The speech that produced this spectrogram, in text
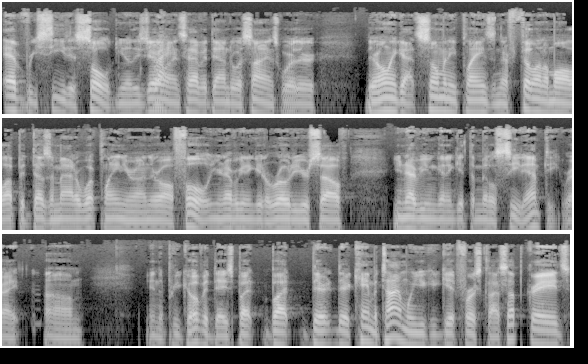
every seat is sold. You know, these Right. airlines have it down to a science where they're they're only got so many planes and they're filling them all up. It doesn't matter what plane you're on; they're all full. You're never going to get a row to yourself. You're never even going to get the middle seat empty, right? Um, in the pre-COVID days, but but there there came a time where you could get first class upgrades,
